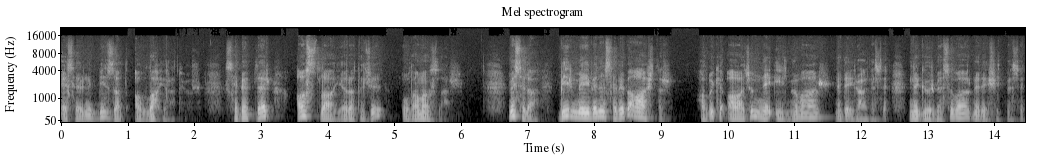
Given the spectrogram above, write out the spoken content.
eserini bizzat Allah yaratıyor. Sebepler asla yaratıcı olamazlar. Mesela bir meyvenin sebebi ağaçtır. Halbuki ağacın ne ilmi var ne de iradesi, ne görmesi var ne de işitmesi.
